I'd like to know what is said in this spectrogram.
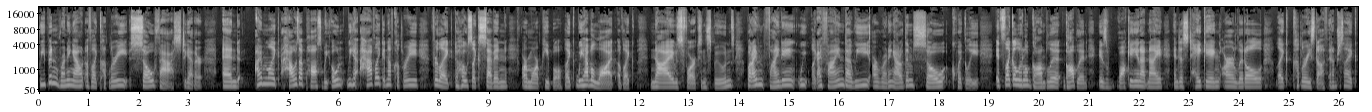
we've been running out of like cutlery so fast together. And I'm like, how is that possible? We own, we ha- have like enough cutlery for like to host like seven or more people. Like we have a lot of like knives, forks, and spoons, but I'm finding we like I find that we are running out of them so quickly. It's like a little goblin goblin is walking in at night and just taking our little like cutlery stuff, and I'm just like,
